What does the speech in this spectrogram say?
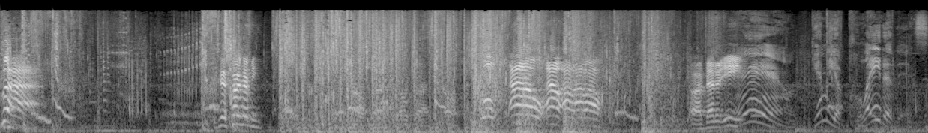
Bah! He's gonna charge at me. Oh, god. Oh, god. Oh. Whoa! Ow! Ow! Ow! Ow! Ow! Oh, I better eat. Damn! Give me a plate of this.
